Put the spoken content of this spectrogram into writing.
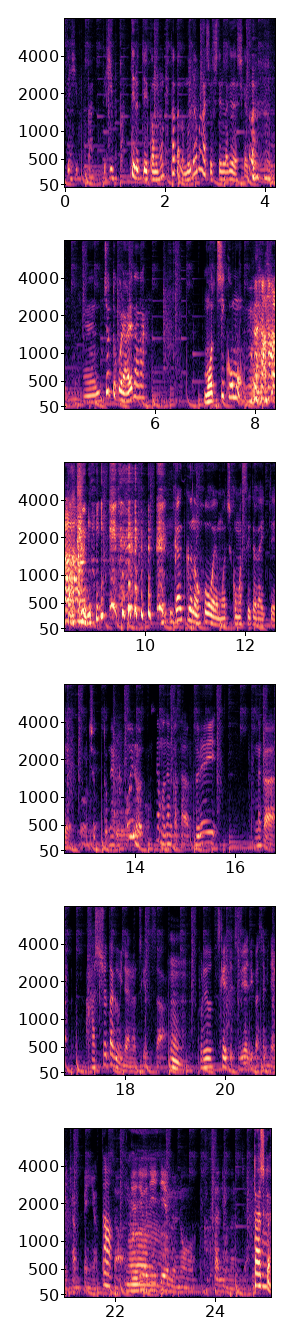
て引っ張って引っ張ってるっていうかもう本当ただの無駄話をしてるだけですけど、えーちょっとこれあれだな。持ち込もう。額に。額の方へ持ち込ませていただいてちょっとこなんかこういうのでもなんかさプレイなんかハッシュタグみたいなのつけてさうん。これをつけてつぶやいてくださいみたいなキャンペーンやったらさあレディオ DTM の拡散にもなるんじゃん。確か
